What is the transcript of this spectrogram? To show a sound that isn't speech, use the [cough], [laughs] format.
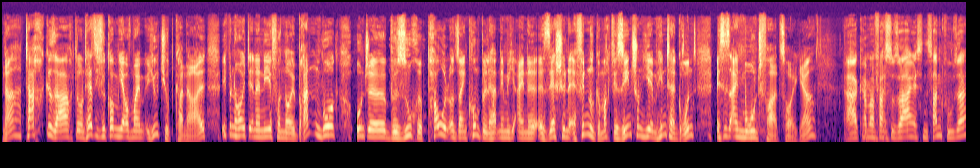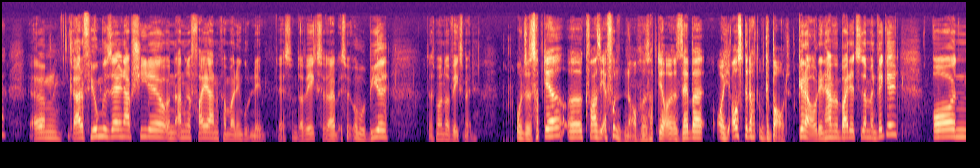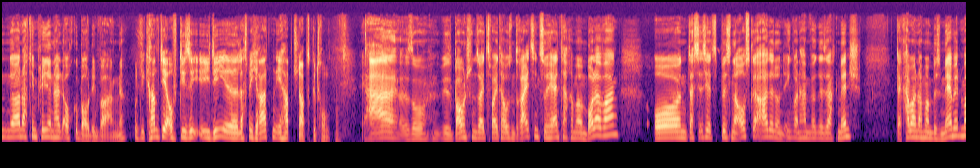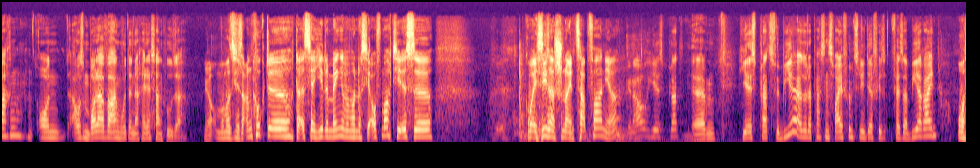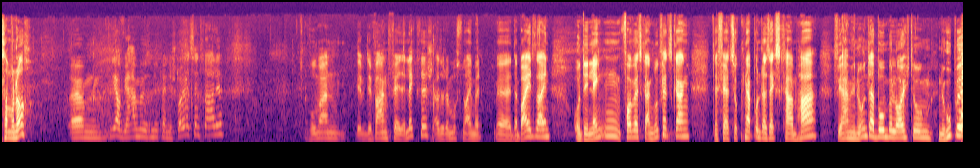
Tag gesagt und herzlich willkommen hier auf meinem YouTube-Kanal. Ich bin heute in der Nähe von Neubrandenburg und äh, besuche Paul und seinen Kumpel. Der hat nämlich eine äh, sehr schöne Erfindung gemacht. Wir sehen schon hier im Hintergrund, es ist ein Mondfahrzeug, ja? Ja, kann man fast so sagen, es ist ein Suncruiser. Ähm, gerade für Junggesellenabschiede und andere Feiern kann man den gut nehmen. Der ist unterwegs, der ist mit Mobil, da ist man unterwegs mit. Und das habt ihr äh, quasi erfunden auch. Das habt ihr äh, selber euch ausgedacht und gebaut. Genau, den haben wir beide zusammen entwickelt und ja, nach den Plänen halt auch gebaut, den Wagen. Ne? Und wie kamt ihr auf diese Idee? Äh, Lass mich raten, ihr habt Schnaps getrunken. Ja, also wir bauen schon seit 2013 zu Herrentag immer einen Bollerwagen und das ist jetzt ein bisschen ausgeartet und irgendwann haben wir gesagt, Mensch, da kann man noch mal ein bisschen mehr mitmachen und aus dem Bollerwagen wurde dann nachher der Suncruiser. Ja, und wenn man sich das anguckt, äh, da ist ja jede Menge, wenn man das hier aufmacht. Hier ist, äh, guck mal, ich sehe da schon ein Zapfhahn, ja? Genau, hier ist Platz, ähm, hier ist Platz für Bier, also da passen zwei 15 Liter Fäs- Fässer Bier rein. Und was haben wir noch? Ähm, ja, wir haben so eine kleine Steuerzentrale, wo man, der, der Wagen fährt elektrisch, also da muss nur einmal äh, dabei sein und den Lenken, Vorwärtsgang, Rückwärtsgang, der fährt so knapp unter 6 km/h. Wir haben hier eine Unterbodenbeleuchtung, eine Hupe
